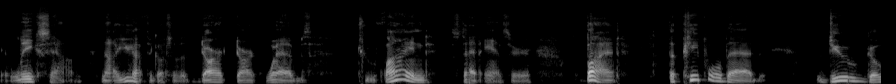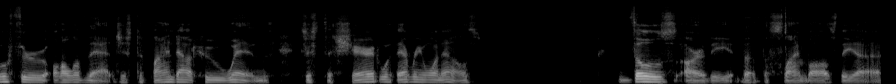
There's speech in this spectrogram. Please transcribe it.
It leaks out. Now you have to go to the dark, dark webs to find said answer. But the people that do go through all of that just to find out who wins, just to share it with everyone else, those are the the, the slime balls, the uh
